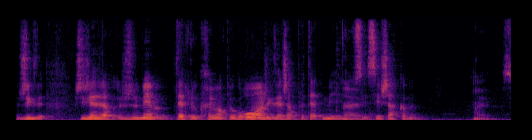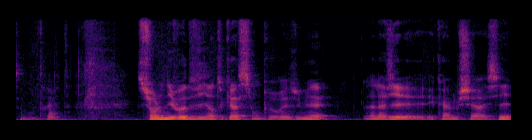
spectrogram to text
je mets peut-être le crayon un peu gros, hein, j'exagère peut-être, mais Ouais. c'est c'est cher quand même. Ouais, ça monte très vite. Sur le niveau de vie, en tout cas, si on peut résumer, la vie est, est quand même chère ici.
